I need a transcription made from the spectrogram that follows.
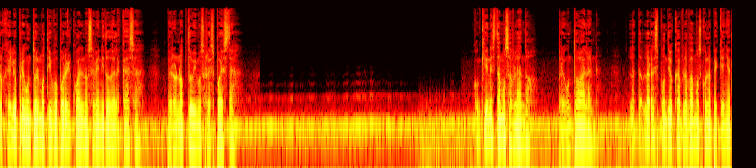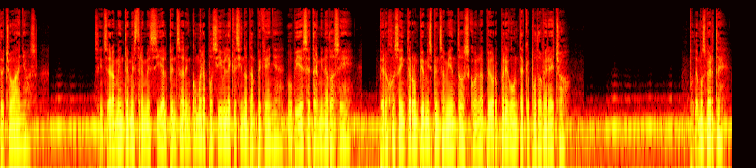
Rogelio preguntó el motivo por el cual no se habían ido de la casa, pero no obtuvimos respuesta. ¿Con quién estamos hablando? preguntó Alan. La tabla respondió que hablábamos con la pequeña de ocho años. Sinceramente me estremecí al pensar en cómo era posible que siendo tan pequeña hubiese terminado así, pero José interrumpió mis pensamientos con la peor pregunta que pudo haber hecho. ¿Podemos verte?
